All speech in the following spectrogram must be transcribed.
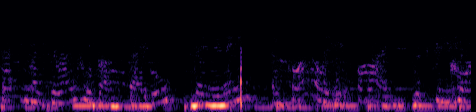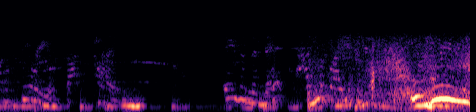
That can make your ankles unstable, then your knees, and finally your spine, which can cause serious back pain. Even the neck and the base of your Woohoo!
